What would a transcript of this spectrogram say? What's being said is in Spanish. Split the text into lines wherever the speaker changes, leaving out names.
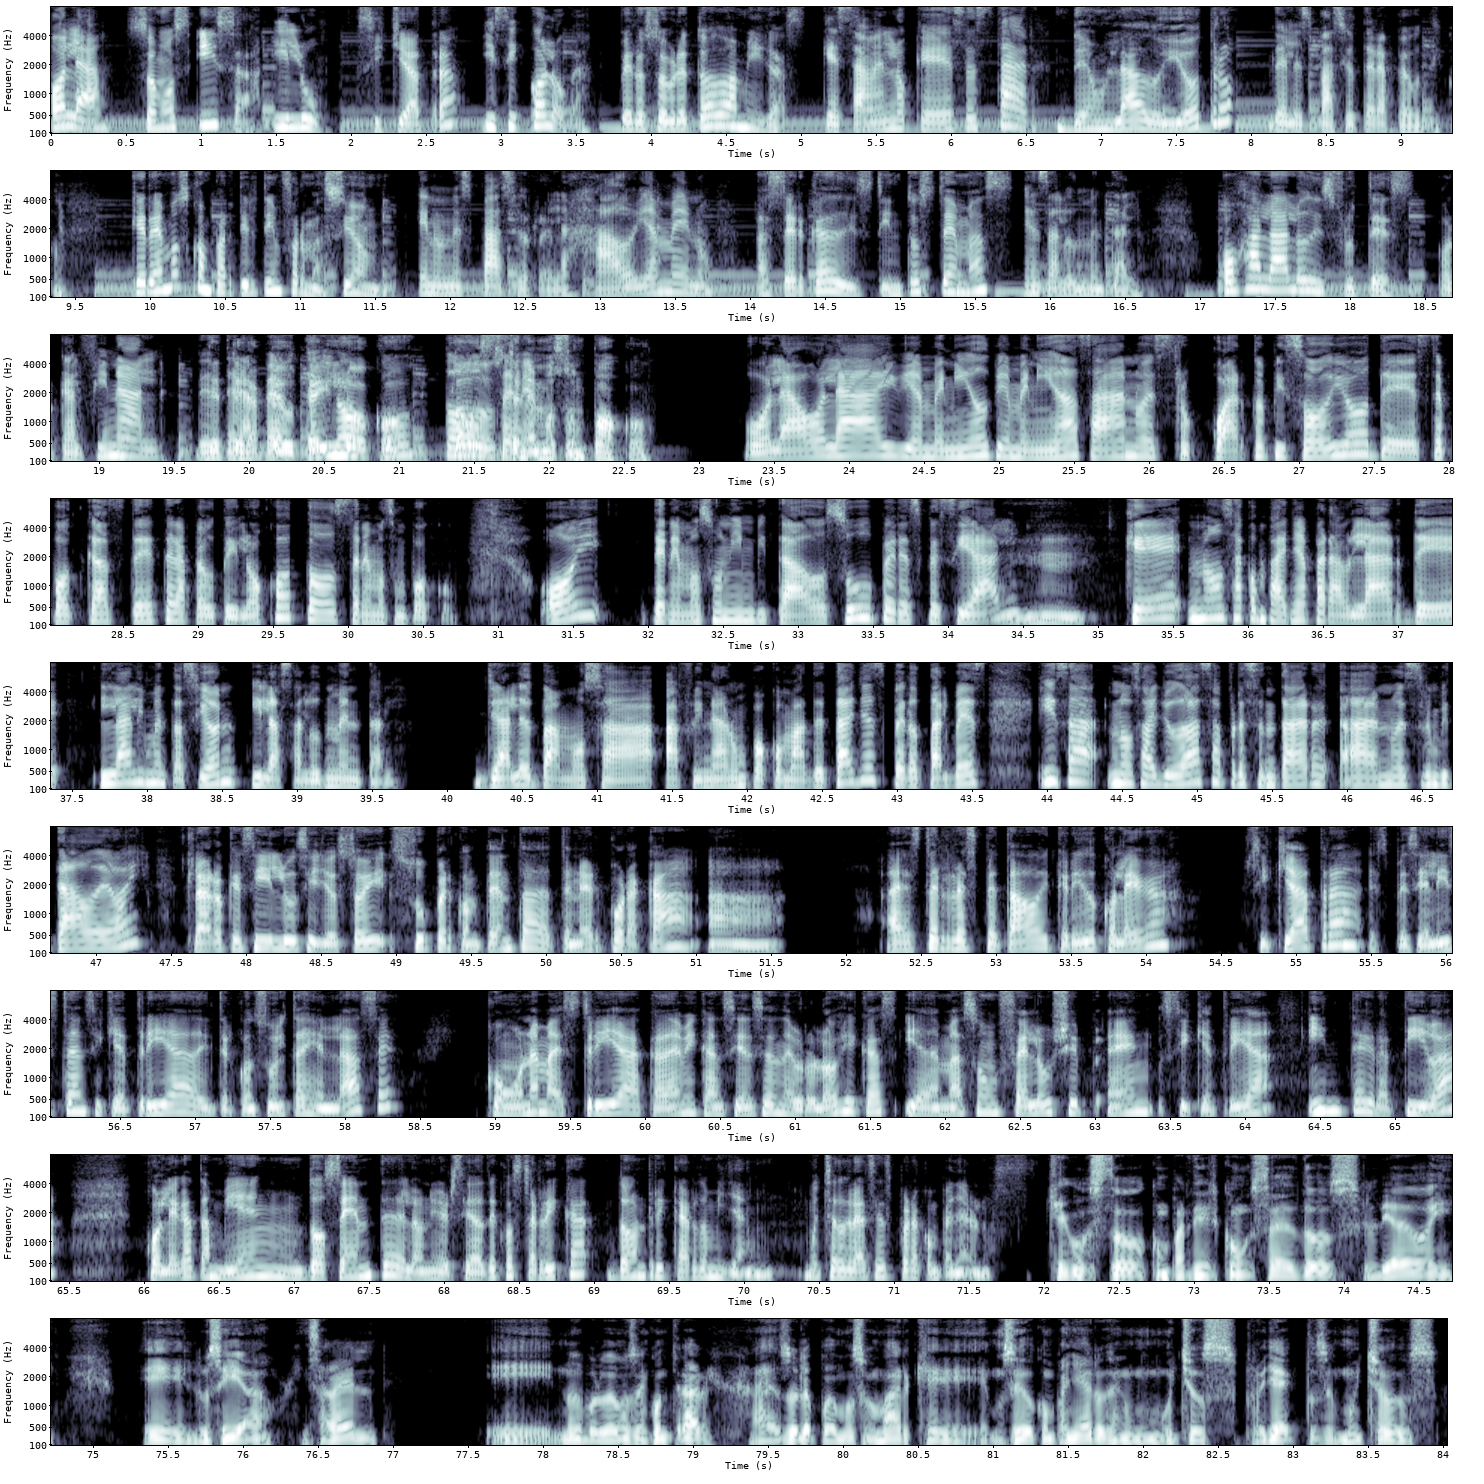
Hola,
Somos Isa,
y Lu,
psiquiatra,
y psicóloga,
pero sobre todo amigas.
que saben lo que es estar
De un lado y otro,
del espacio terapéutico,
queremos compartirte información
en un espacio relajado y ameno
acerca de distintos temas.
en salud mental.
Ojalá lo disfrutes.
Porque al final, de,
De terapeuta y loco, todos tenemos un poco.
Hola, hola y bienvenidos, bienvenidas a nuestro cuarto episodio de este podcast de Terapeuta y Loco. Todos tenemos un poco. Hoy tenemos un invitado súper especial que nos acompaña para hablar de la alimentación y la salud mental. Ya les vamos a afinar un poco más detalles, pero tal vez, Isa, ¿nos ayudas a presentar a nuestro invitado de hoy?
Claro que sí, Lucy. Yo estoy súper contenta de tener por acá a, a este respetado y querido colega, psiquiatra, especialista en psiquiatría de interconsulta y enlace, con una maestría académica en ciencias neurológicas y además un fellowship en psiquiatría integrativa, colega también docente de la Universidad de Costa Rica, don Ricardo Millán. Muchas gracias por acompañarnos.
Qué gusto compartir con ustedes dos el día de hoy. Eh, Lucía, Isabel, eh, nos volvemos a encontrar. A eso le podemos sumar que hemos sido compañeros en muchos proyectos, en muchos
